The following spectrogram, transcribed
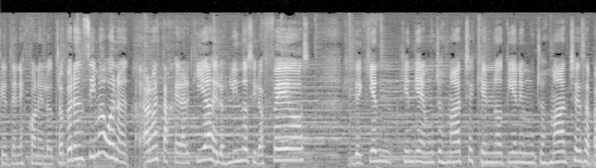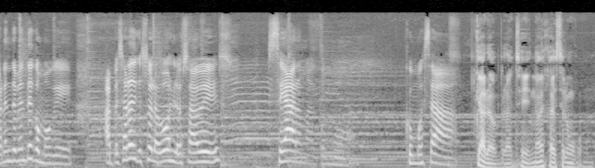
que tenés con el otro. Pero encima, bueno, arma estas jerarquías de los lindos y los feos, de quién, quién tiene muchos matches, quién no tiene muchos matches. Aparentemente como que, a pesar de que solo vos lo sabés, se arma como, como esa... Claro, pero sí, no deja de ser un-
